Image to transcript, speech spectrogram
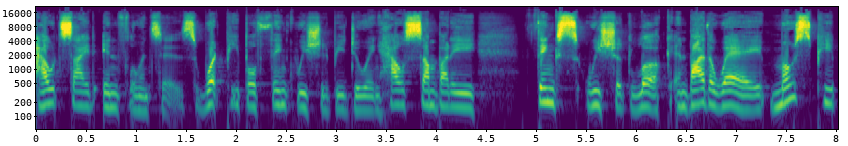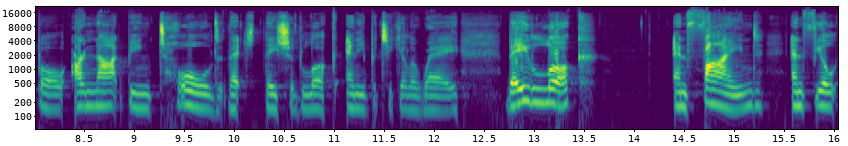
outside influences, what people think we should be doing, how somebody thinks we should look. And by the way, most people are not being told that they should look any particular way. They look and find and feel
